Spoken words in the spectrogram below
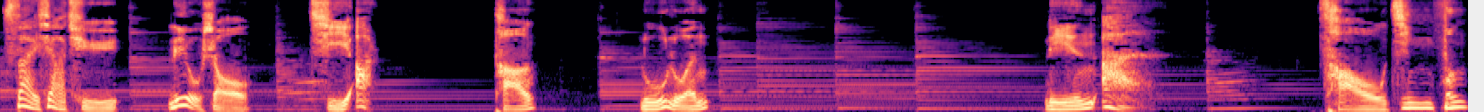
塞下曲六首·其二》，唐·卢纶。林暗草惊风，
